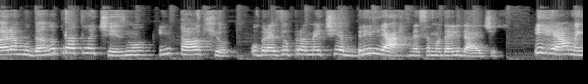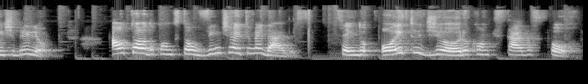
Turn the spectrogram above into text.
Agora, mudando para o atletismo, em Tóquio, o Brasil prometia brilhar nessa modalidade. E realmente brilhou. Ao todo, conquistou 28 medalhas, sendo oito de ouro conquistadas por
